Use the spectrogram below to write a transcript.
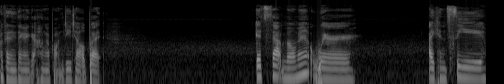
if anything, I get hung up on detail, but it's that moment where I can see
